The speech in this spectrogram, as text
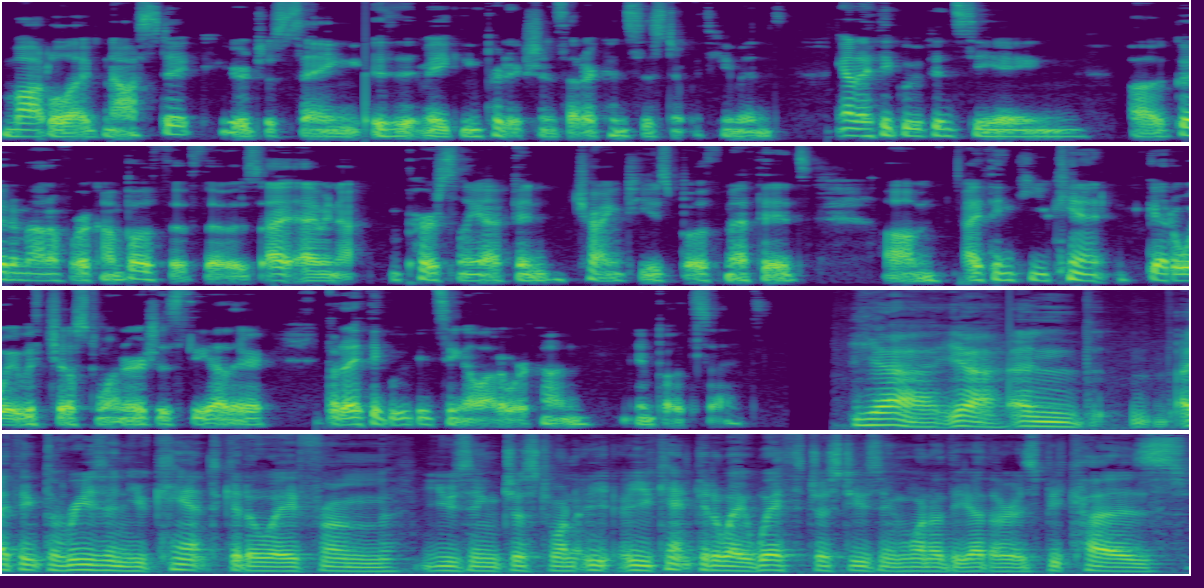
model agnostic. You're just saying, is it making predictions that are consistent with humans? And I think we've been seeing a good amount of work on both of those. I, I mean, personally, I've been trying to use both methods. Um, I think you can't get away with just one or just the other, but I think we've been seeing a lot of work on in both sides. Yeah, yeah. And I think the reason you can't get away from using just one, you can't get away with just using one or the other is because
